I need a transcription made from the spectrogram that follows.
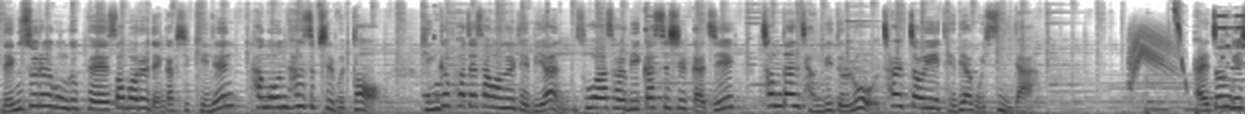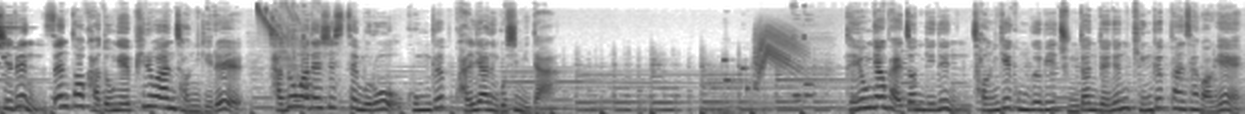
냉수를 공급해 서버를 냉각시키는 항온 항습실부터 긴급 화재 상황을 대비한 소화 설비 가스실까지 첨단 장비들로 철저히 대비하고 있습니다. 발전기실은 센터 가동에 필요한 전기를 자동화된 시스템으로 공급 관리하는 곳입니다. 대용량 발전기는 전기 공급이 중단되는 긴급한 상황에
